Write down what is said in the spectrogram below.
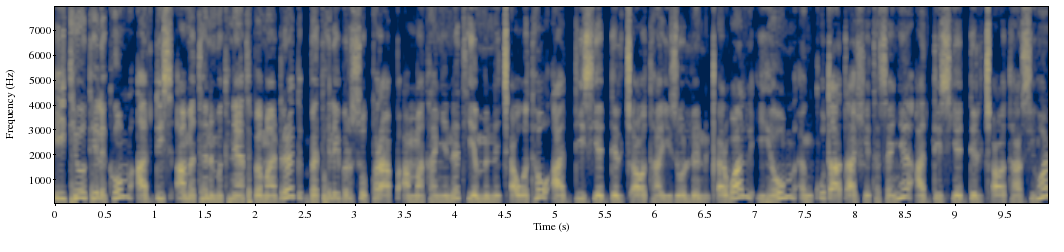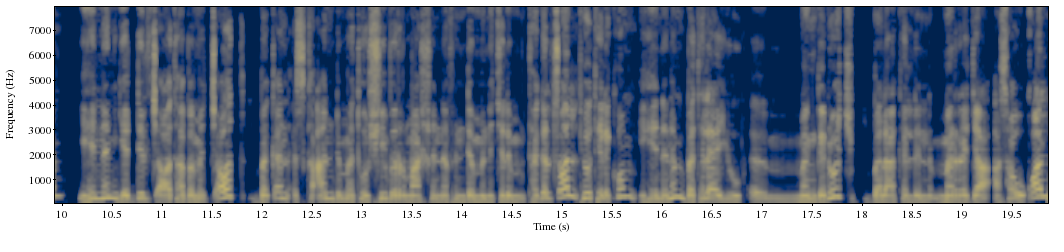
ኢትዮ ቴሌኮም አዲስ ዓመትን ምክንያት በማድረግ በቴሌብር super app አማካኝነት የምንጫወተው አዲስ የእድል ጨዋታ ይዞልን ቀርቧል። ይኸውም እንቁጣጣሽ የተሰኘ አዲስ የእድል ጨዋታ ሲሆን ይህንን የእድል ጨዋታ በመጫወት በቀን እስከ አንድ መቶ ሺህ ብር ማሸነፍ እንደምንችልም ተገልጿል። ኢትዮ ቴሌኮም ይህንንም በተለያዩ መንገዶች በላከልን መረጃ አሳውቋል።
